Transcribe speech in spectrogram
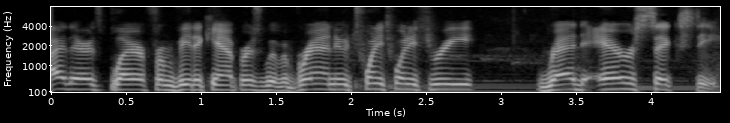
Hi there, it's Blair from VIDA Campers. We have a brand new 2023 Red Aire60.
